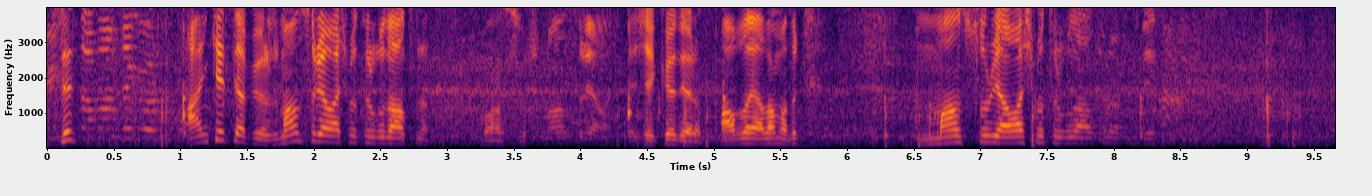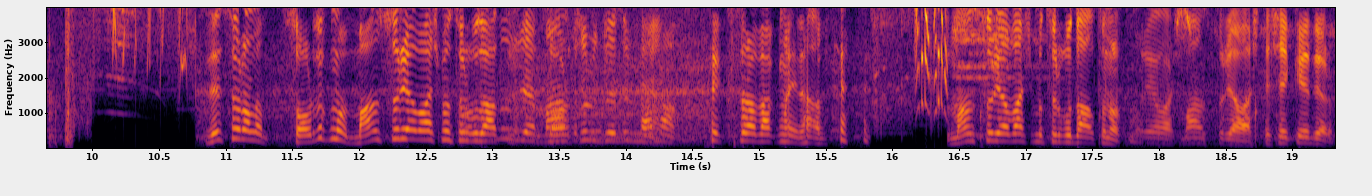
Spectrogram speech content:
Size Zamanda gördüm. anket yapıyoruz. Mansur Yavaş mı Turgut Altınok mu? Mansur. Mansur Yavaş. Teşekkür ediyorum. Ablayı alamadık. Mansur Yavaş mı Turgut Altınok mu diye soruyoruz. Size soralım. Sorduk mu? Mansur Yavaş mı Turgut Altınok mu? Sorduk. Mansur dedim ya. Tamam. Kusura bakmayın abi. Mansur Yavaş mı Turgut Altınok mu? Yavaş. Mansur Yavaş. Teşekkür ediyorum.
